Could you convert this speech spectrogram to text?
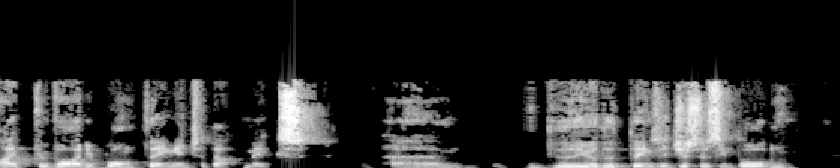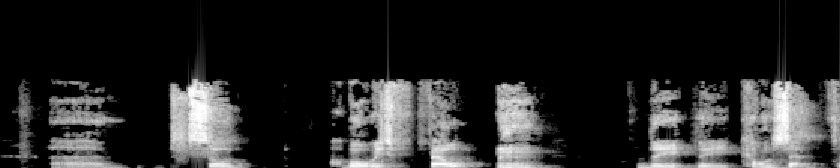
I provided one thing into that mix um, the other things are just as important. Um, so I've always felt the the concept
